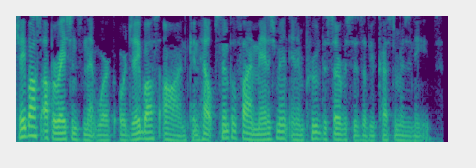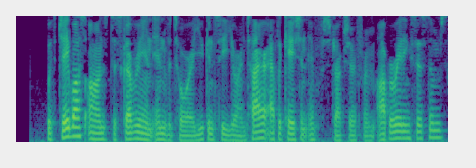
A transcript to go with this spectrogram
JBoss Operations Network, or JBoss ON, can help simplify management and improve the services of your customers' needs. With JBoss ON's discovery and inventory, you can see your entire application infrastructure from operating systems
